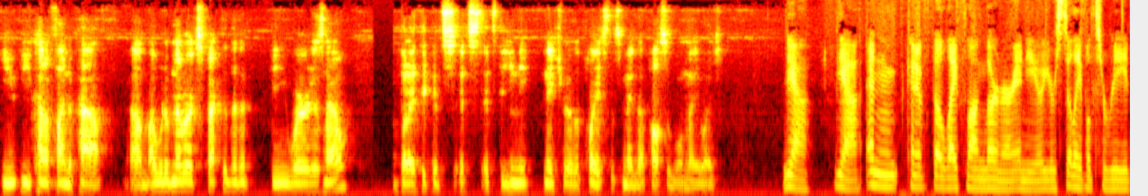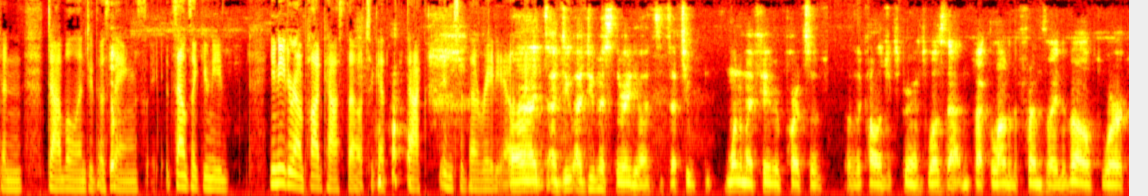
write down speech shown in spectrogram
you, you kind of find a path. Um, I would have never expected that it be where it is now, but I think it's it's it's the unique nature of the place that's made that possible in many ways. Yeah, yeah, and kind of the lifelong learner in you. You're still able to read and dabble and do those yep. things. It sounds like you need you need your own podcast though to get back into the radio. Uh, I, I, do. I do miss the radio. It's, it's, actually one of my favorite parts of, of the college experience was that. In fact, a lot of the friends that I developed were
